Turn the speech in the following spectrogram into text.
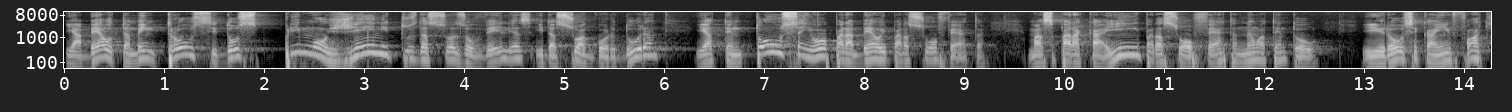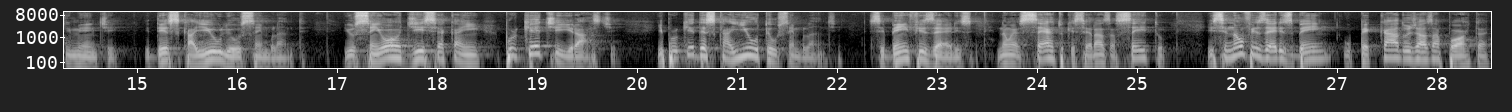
E Abel também trouxe dos primogênitos das suas ovelhas e da sua gordura, e atentou o Senhor para Abel e para a sua oferta. Mas para Caim, para a sua oferta, não atentou. E irou-se Caim fortemente, e descaiu-lhe o semblante. E o Senhor disse a Caim: Por que te iraste? E por que descaiu o teu semblante? Se bem fizeres, não é certo que serás aceito? E se não fizeres bem, o pecado jaz à porta,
